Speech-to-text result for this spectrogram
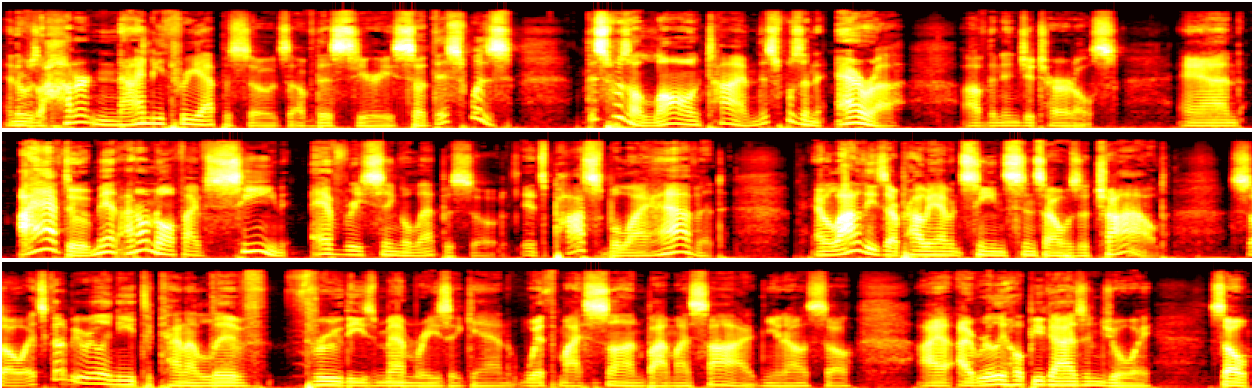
and there was 193 episodes of this series. So this was this was a long time. This was an era of the Ninja Turtles. And I have to admit, I don't know if I've seen every single episode. It's possible I haven't. And a lot of these I probably haven't seen since I was a child. So it's going to be really neat to kind of live through these memories again with my son by my side, you know. So I, I really hope you guys enjoy. So,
